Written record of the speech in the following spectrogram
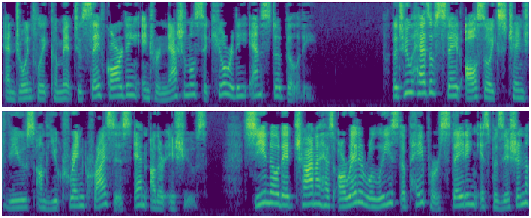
and jointly commit to safeguarding international security and stability. The two heads of state also exchanged views on the Ukraine crisis and other issues. Xi noted China has already released a paper stating its position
